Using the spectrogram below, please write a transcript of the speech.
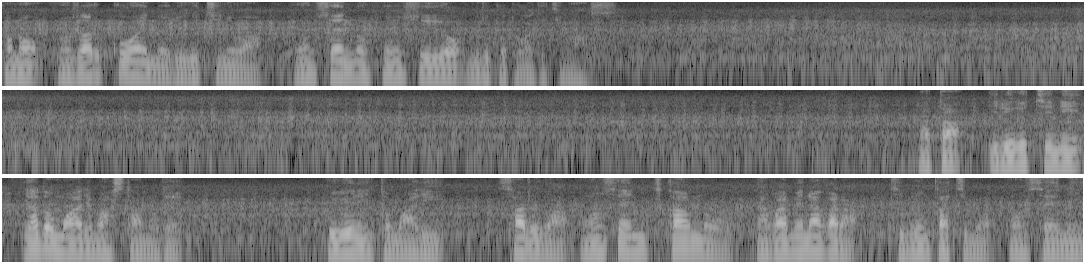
この野猿公園の入り口には温泉の噴水を見ることができます。また入り口に宿もありましたので冬に泊まり猿が温泉に浸かるのを眺めながら自分たちも温泉に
